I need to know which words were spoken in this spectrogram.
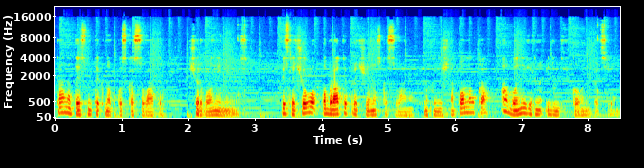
та натиснути кнопку Скасувати червоний мінус. Після чого обрати причину скасування механічна помилка або невірно ідентифікований пацієнт.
